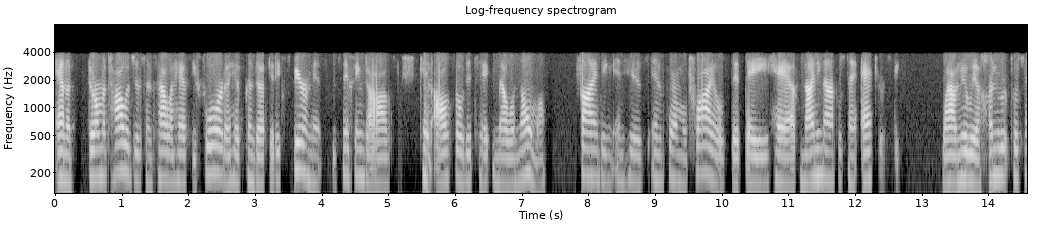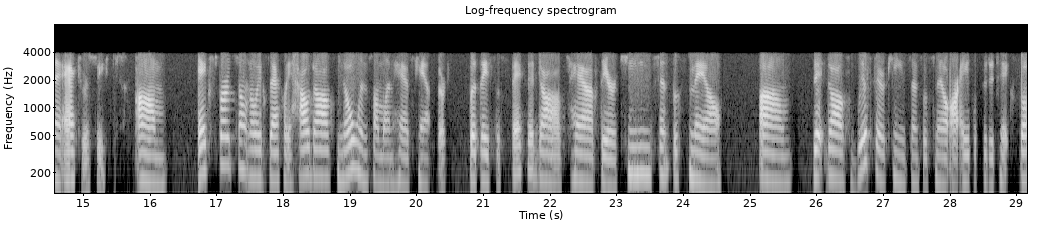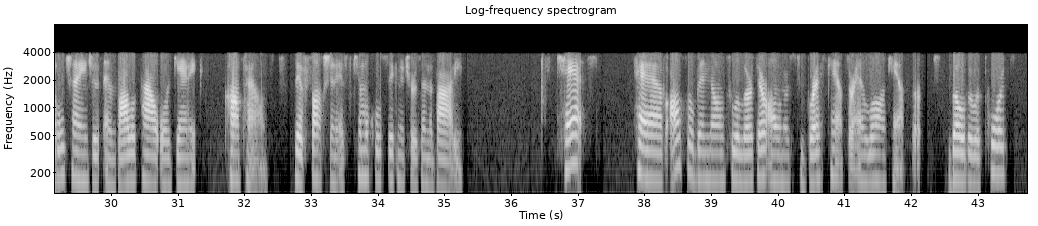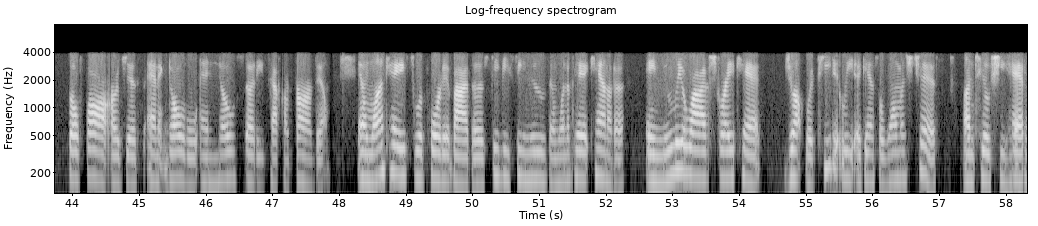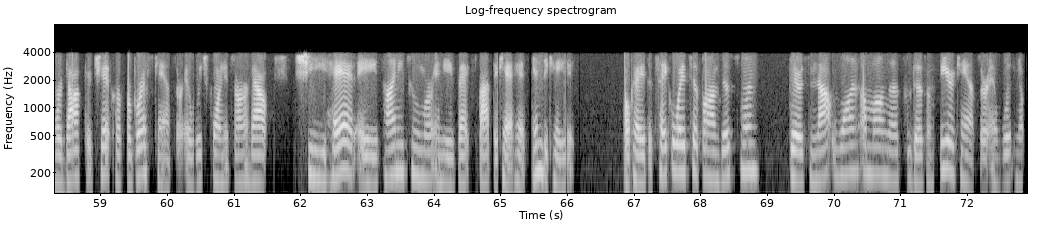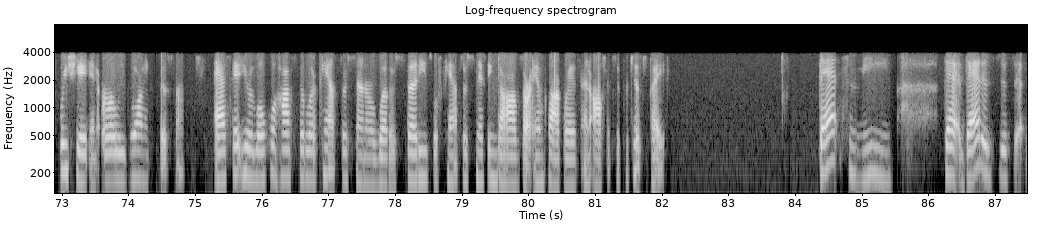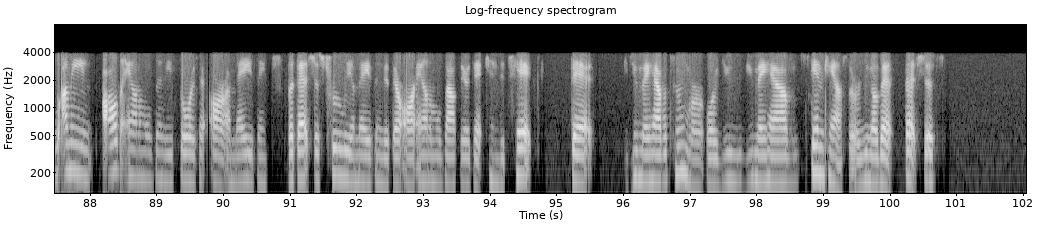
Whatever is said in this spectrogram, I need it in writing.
And a dermatologist in Tallahassee, Florida, has conducted experiments sniffing dogs can also detect melanoma, finding in his informal trials that they have 99% accuracy. Wow, nearly 100% accuracy. Um, Experts don't know exactly how dogs know when someone has cancer, but they suspect that dogs have their keen sense of smell. Um, that dogs with their keen sense of smell are able to detect subtle changes in volatile organic compounds that function as chemical signatures in the body. Cats have also been known to alert their owners to breast cancer and lung cancer, though the reports so far are just anecdotal and no studies have confirmed them. In one case reported by the CBC News in Winnipeg, Canada, a newly arrived stray cat jumped repeatedly against a woman's chest until she had her doctor check her for breast cancer, at which point it turned out she had a tiny tumor in the exact spot the cat had indicated. Okay, the takeaway tip on this one there's not one among us who doesn't fear cancer and wouldn't appreciate an early warning system. Ask at your local hospital or cancer center whether studies with cancer sniffing dogs are in progress and offer to participate. That to me, that that is just I mean, all the animals in these stories are amazing, but that's just truly amazing that there are animals out there that can detect that you may have a tumor or you you may have skin cancer you know that that's just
